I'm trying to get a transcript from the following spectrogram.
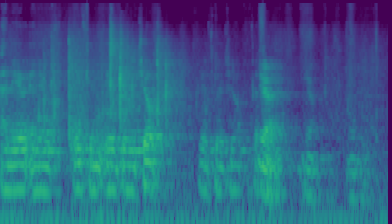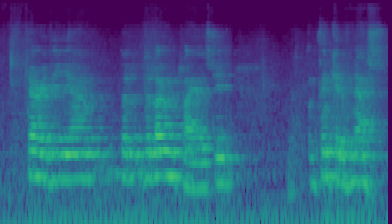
and he and he'll, he can he'll do a job. He'll do a job. Definitely. Yeah, yeah. Gary, the um, the, the loan players. You, I'm thinking of Ness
